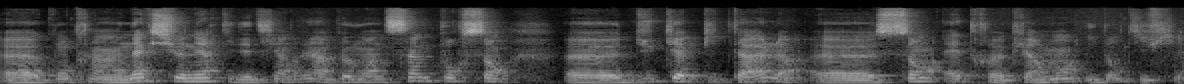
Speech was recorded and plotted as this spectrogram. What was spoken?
euh, contre un actionnaire qui détiendrait un peu moins de 5% du capital sans être clairement identifié.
